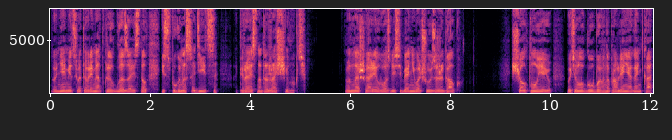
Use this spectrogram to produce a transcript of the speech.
но немец в это время открыл глаза и стал испуганно садиться, опираясь на дрожащие локти. Он нашарил возле себя небольшую зажигалку, щелкнул ею, вытянул губы в направлении огонька,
